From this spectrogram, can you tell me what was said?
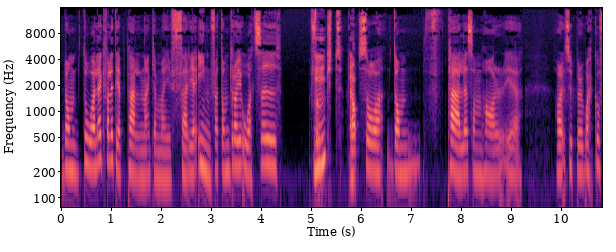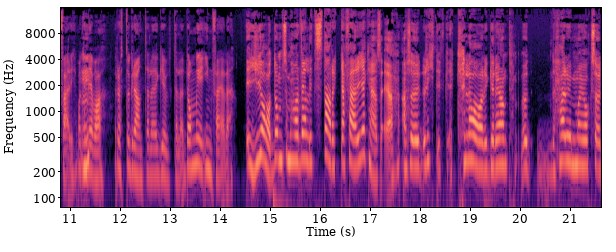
de dåliga kvaliteter på pärlorna kan man ju färga in för att de drar ju åt sig fukt. Mm. Ja. Så de pärlor som har, är, har super wacko färg, vad kan mm. det vara? Rött och grönt eller gult, eller, de är infärgade. Ja, de som har väldigt starka färger kan jag säga. Alltså riktigt klargrönt. Det här är man ju också,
